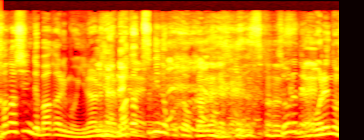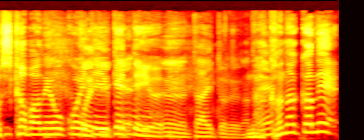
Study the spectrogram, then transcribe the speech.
悲しんでばかりもいられない。いられない。また次のことを考えなきゃいけないそれで俺の屍を越えていけっていう。うんタイトルがね。なかなかね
